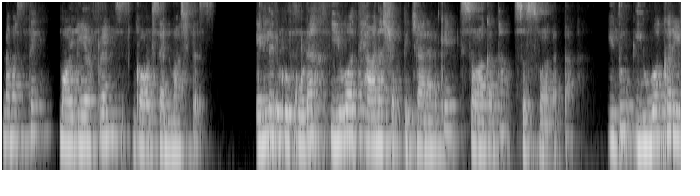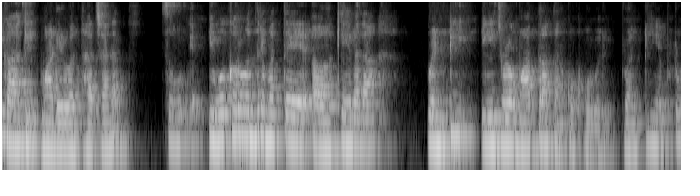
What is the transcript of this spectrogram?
ನಮಸ್ತೆ my dear friends gods and masters ಎಲ್ಲರಿಗೂ ಕೂಡ ಯುವ ಧ್ಯಾನ ಶಕ್ತಿ ಚಾನೆಲ್ಗೆ ಸ್ವಾಗತ, ಸುಸ್ವಾಗತ. ಇದು ಯುವಕರಿಗಾಗಿ ಮಾಡಿರುವಂತಹ ಚಾನೆಲ್. ಸೊ ಯುವಕರು ಅಂದ್ರೆ ಮತ್ತೆ ಕೇವಲ ಟ್ವೆಂಟಿ ಏಜ್ ಒಳಗೆ ಮಾತ್ರ ಅಂತ ಅನ್ಕೋಕ್ ಹೋಗ್ಬೇಡಿ. ಟ್ವೆಂಟಿ ಅಪ್ ಟು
